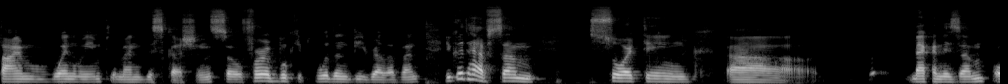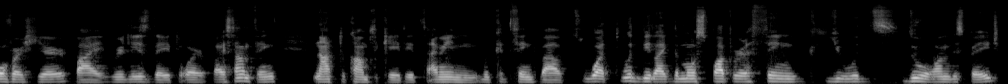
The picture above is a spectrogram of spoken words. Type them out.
time when we implement discussions. So for a book, it wouldn't be relevant. You could have some sorting uh, mechanism over here by release date or by something not to complicate it i mean we could think about what would be like the most popular thing you would do on this page.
